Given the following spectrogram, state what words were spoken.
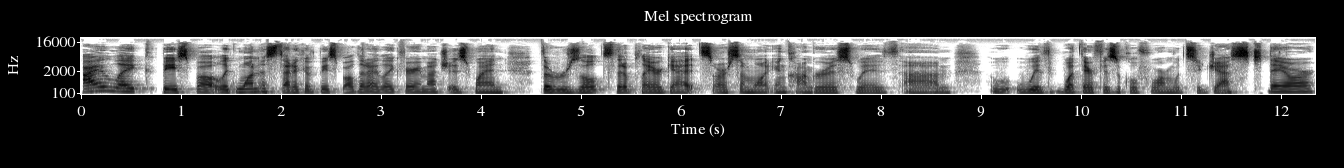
I like baseball, like one aesthetic of baseball that I like very much is when the results that a player gets are somewhat incongruous with um, w- with what their physical form would suggest they are.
